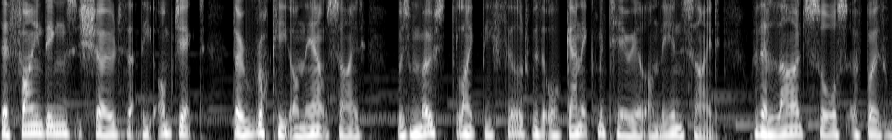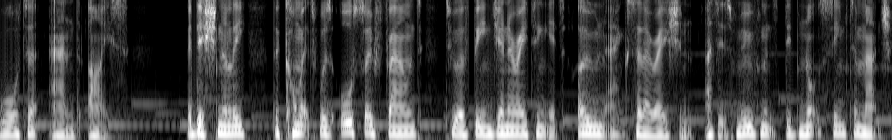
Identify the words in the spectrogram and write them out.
Their findings showed that the object, though rocky on the outside, was most likely filled with organic material on the inside, with a large source of both water and ice. Additionally, the comet was also found to have been generating its own acceleration, as its movements did not seem to match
